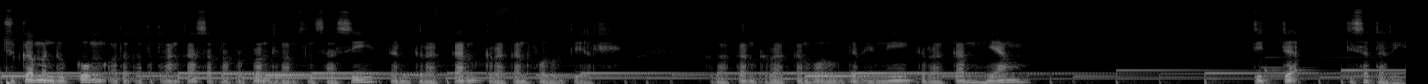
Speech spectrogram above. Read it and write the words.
Juga mendukung otot-otot rangka serta berperan dalam sensasi dan gerakan-gerakan volunteer gerakan-gerakan volunteer ini gerakan yang tidak disadari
